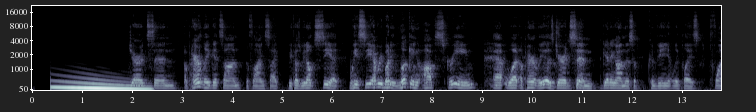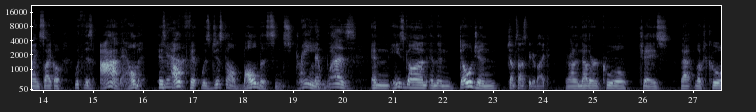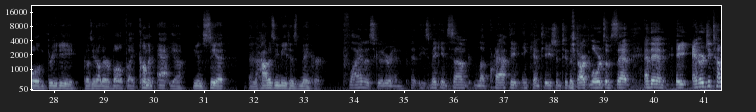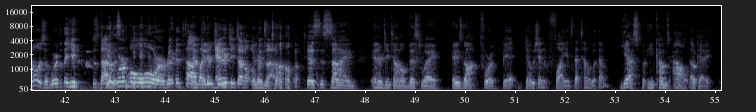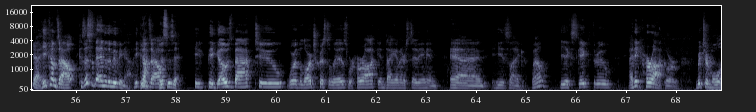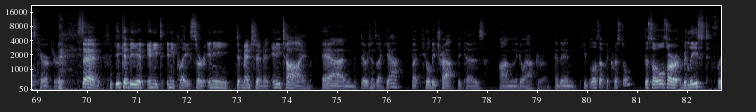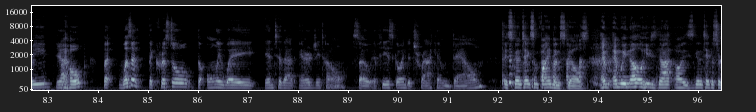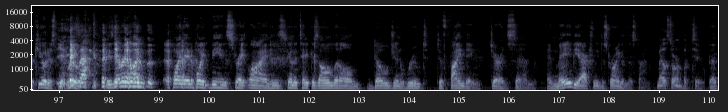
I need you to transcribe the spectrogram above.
Jared-Syn apparently gets on the flying cycle because we don't see it. We see everybody looking off screen at what apparently is Jared-Syn getting on this conveniently placed flying cycle with this odd helmet. His Yeah. outfit was just all bulbous and strange. it was. And he's gone, and then Dogen Jumps on a speeder bike. they're on another cool chase that looked cool in 3D because you know they're both like coming at you. You can see it. And how does he meet his maker? flying on a scooter and uh, he's making some Lovecraftian incantation to the Dark Lords of Set, and then a energy tunnel is a word that they use, not a wormhole or a rip in time. An like energy- an energy tunnel opens Energy up tunnel. Just a sign. Energy tunnel this way, and he's gone. for a bit. Dogen fly into that tunnel with him. Yes, but he comes out. Okay, yeah, he comes out because this is the end of the movie now. He Yeah, comes out. This is it. He he goes back to where the large crystal is, where Hurok and Dhyana are sitting, and and he's like, well, he escaped through. I think Hurok or Richard Moll's character said he could be at any any place or any dimension at any time, and Dogen's like, yeah, but he'll be trapped because I'm gonna go after him, and then he blows up the crystal. The souls are released Freed. Yeah. I hope. but wasn't the crystal the only way into that energy tunnel? So if he's going to track him down, It's going to take some finding skills, and and we know he's not. Oh, he's going to take a circuitous Yeah, route. exactly. He's never Yeah. going point A to point B the straight line. He's going to take his own little Dogen route to finding Jared-Syn, and maybe actually destroying him this time. Maelstrom Book Two, That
